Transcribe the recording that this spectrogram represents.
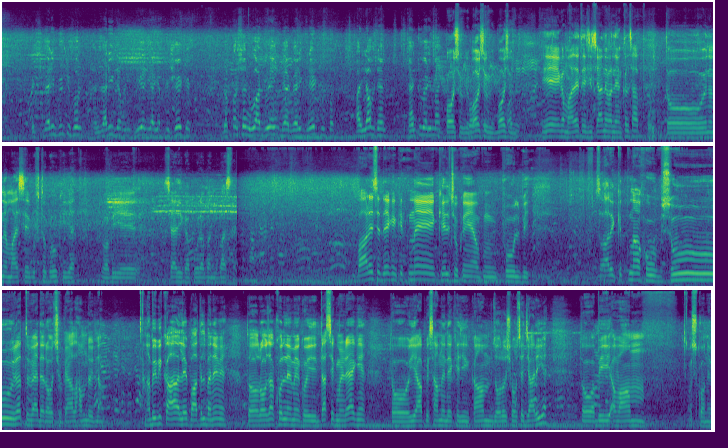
It's very beautiful and very lovely really I appreciate it the person who are doing they are very great people I love them thank you very much बहुत शुक्रिया बहुत शुक्रिया बहुत शुक्रिया. ये एक हमारे थे जी, चाहने वाले अंकल साहब. तो इन्होंने हमारे से गुफ्तु की है. तो अभी ये शहरी का पूरा बंदोबस्त है. बारिश से देखें कितने खिल चुके हैं फूल भी। सारे कितना खूबसूरत वेदर हो चुका है, अल्हम्दुलिल्लाह। अभी भी काले बादल बने हुए हैं तो रोज़ा खुलने में कोई दस एक मिनट रह गए हैं। तो ये आपके सामने देखे जी, काम ज़ोरों शोर से जारी है। तो अभी आवाम, उसको ने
